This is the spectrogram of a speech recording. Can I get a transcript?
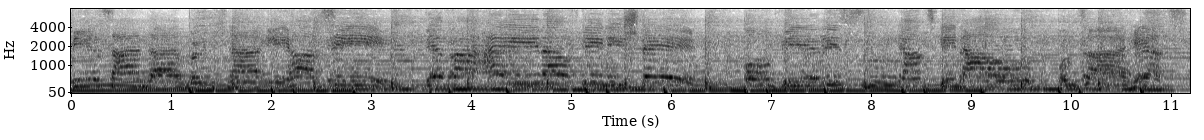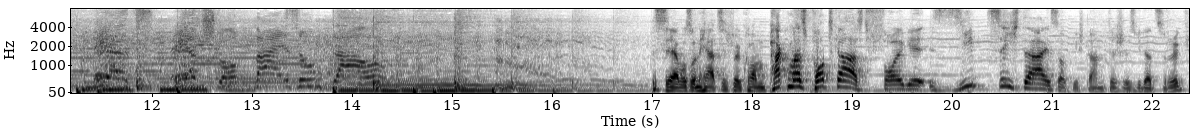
Wir sind der Münchner EHC, der Verein, auf den ich stehe. Und wir wissen ganz genau, unser Herz, Herz, Herzstock, weiß und blau. Servus und herzlich willkommen. Packmas Podcast, Folge 70 der Eishockey-Stammtisch ist wieder zurück.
